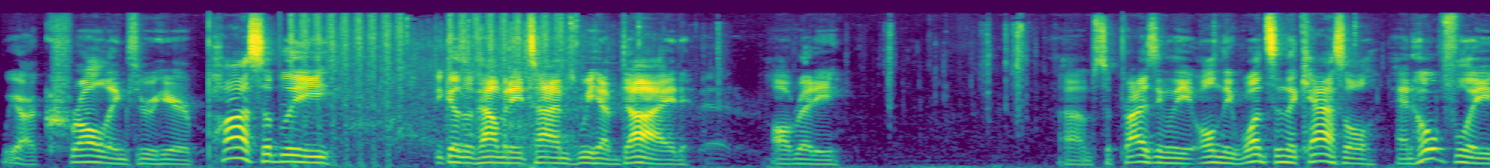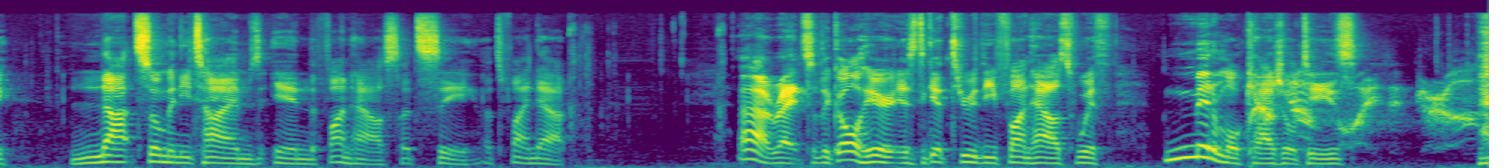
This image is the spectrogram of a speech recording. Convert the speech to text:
We are crawling through here, possibly because of how many times we have died already. Um, surprisingly, only once in the castle, and hopefully not so many times in the funhouse. Let's see. Let's find out. Alright, so the goal here is to get through the funhouse with minimal casualties.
